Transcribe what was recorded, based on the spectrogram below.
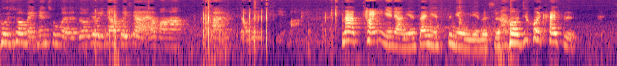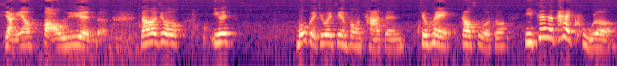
如说每天出门的时候就一定要跪下来要帮他穿矫正鞋嘛。那穿一年、两年、三年、四年、五年的时候，就会开始想要抱怨了，然后就因为魔鬼就会见缝插针，就会告诉我说：“你真的太苦了。”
